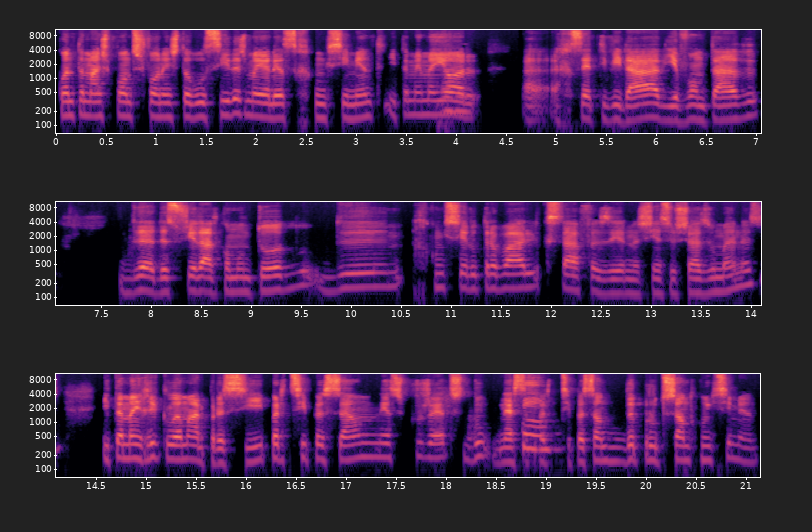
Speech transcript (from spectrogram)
Quanto mais pontos forem estabelecidas, maior é esse reconhecimento e também maior uhum. a, a, receptividade e a vontade da, da sociedade como um todo de reconhecer o trabalho que se está a fazer nas ciências sociais humanas e também reclamar para si participação nesses projetos, do, nessa Sim. participação da produção de conhecimento.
